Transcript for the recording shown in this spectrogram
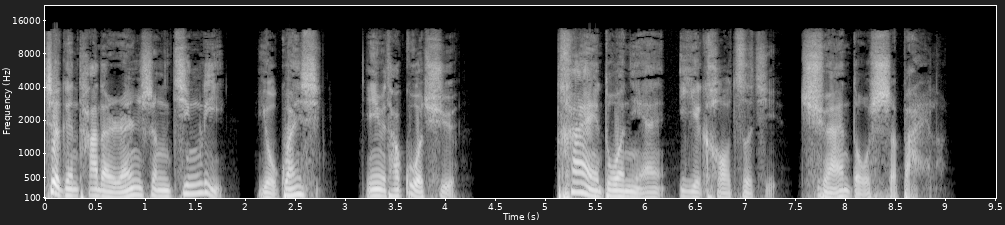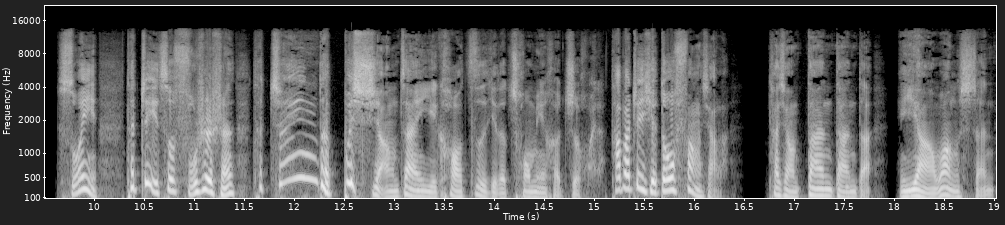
这跟他的人生经历有关系，因为他过去太多年依靠自己，全都失败了。所以他这次服侍神，他真的不想再依靠自己的聪明和智慧了。他把这些都放下了，他想单单的仰望神，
